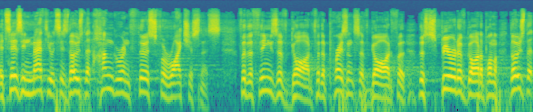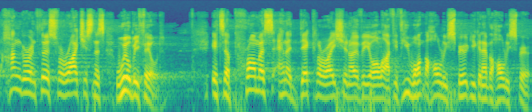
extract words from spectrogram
It says in Matthew, it says, those that hunger and thirst for righteousness, for the things of God, for the presence of God, for the Spirit of God upon them, those that hunger and thirst for righteousness will be filled. It's a promise and a declaration over your life. If you want the Holy Spirit, you can have the Holy Spirit.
